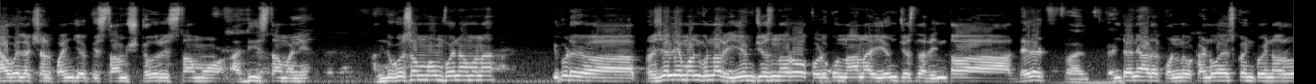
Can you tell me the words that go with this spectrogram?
యాభై లక్షలు పని చేపిస్తాం స్టోర్ ఇస్తాము అది ఇస్తామని. అందుకోసం మేము పోయినామన్నా. ఇప్పుడు ప్రజలు ఏమనుకున్నారు ఏం చేస్తున్నారు? కొడుకు నాన్న ఏం చేస్తున్నారు? ఇంత డైరెక్ట్ వెంటనే ఆడ కొండ కండువా వేసుకొని పోయినారు.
